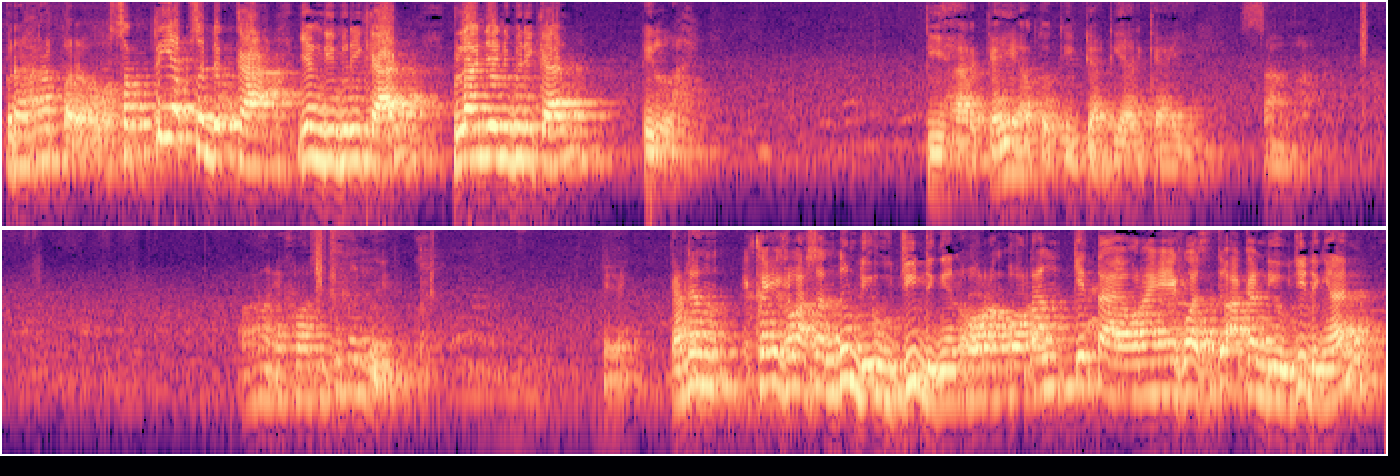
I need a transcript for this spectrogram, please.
Berharap pada Allah. Setiap sedekah yang diberikan, belanja yang diberikan, lillah. Dihargai atau tidak dihargai sama. Orang ikhlas itu kan begitu. Ya. Kadang keikhlasan itu diuji dengan orang-orang kita orang yang ikhlas itu akan diuji dengan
